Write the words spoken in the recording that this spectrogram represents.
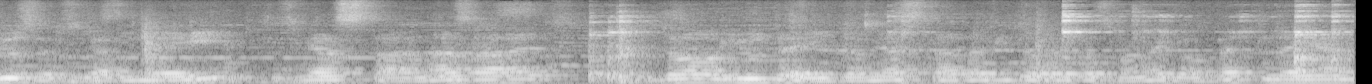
Józef z Galilei, z miasta Nazaret, do Judei, do miasta Dawidowego zwanego Betlejem.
